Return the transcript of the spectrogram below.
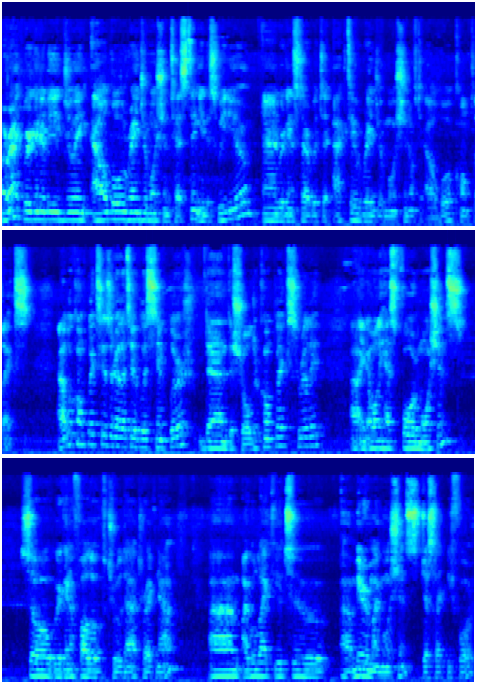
Alright, we're going to be doing elbow range of motion testing in this video and we're going to start with the active range of motion of the elbow complex. Elbow complex is relatively simpler than the shoulder complex really. Uh, it only has four motions so we're going to follow through that right now. Um, I would like you to uh, mirror my motions just like before.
